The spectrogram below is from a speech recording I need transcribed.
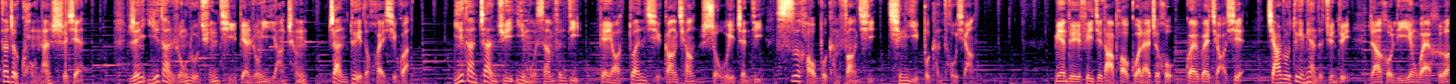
但这恐难实现。人一旦融入群体，便容易养成站队的坏习惯。一旦占据一亩三分地，便要端起钢枪守卫阵地，丝毫不肯放弃，轻易不肯投降。面对飞机大炮过来之后，乖乖缴械，加入对面的军队，然后里应外合，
